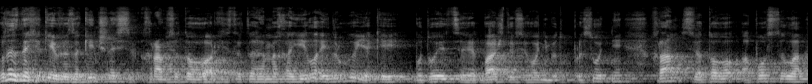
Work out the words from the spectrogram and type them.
Один з них, який вже закінчений, храм святого архістратега Михаїла, і другий, який будується, як бачите, сьогодні ви тут присутні, храм святого апостола,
